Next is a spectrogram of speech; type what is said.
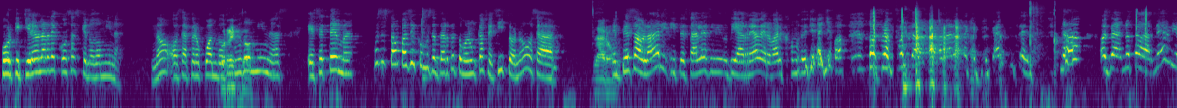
porque quiere hablar de cosas que no domina, ¿no? O sea, pero cuando tú dominas ese tema, pues es tan fácil como sentarte a tomar un cafecito, ¿no? O sea, claro. empieza a hablar y, te sale así diarrea verbal, como diría yo. O sea, pues hablar hasta que te canses, ¿no? O sea, no te va a dar nervio,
